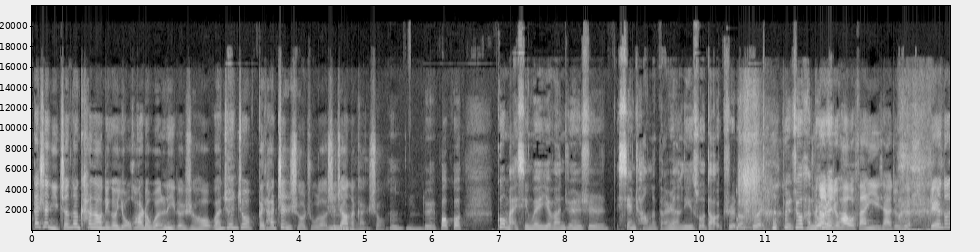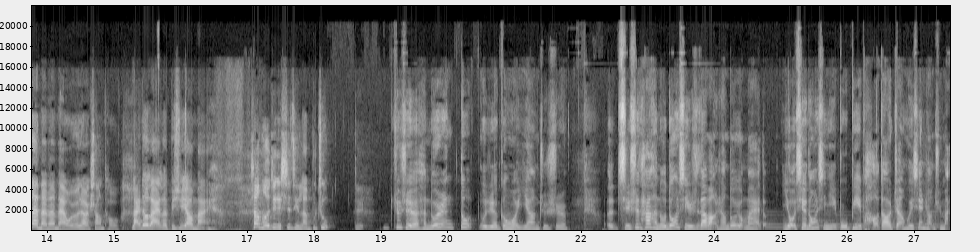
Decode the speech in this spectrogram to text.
但是你真的看到那个油画的纹理的时候，完全就被它震慑住了，是这样的感受。嗯嗯，对，包括。购买行为也完全是现场的感染力所导致的。对对，就很多人这句话我翻译一下，就是别人都在买买买，我有点上头，来都来了，必须要买，上头这个事情拦不住。对，就是很多人都我觉得跟我一样，就是呃，其实他很多东西是在网上都有卖的，有些东西你不必跑到展会现场去买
